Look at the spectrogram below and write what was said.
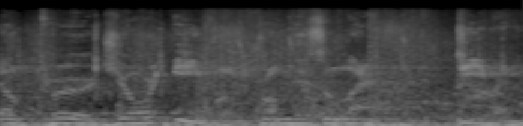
Shall purge your evil from this land, demon.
